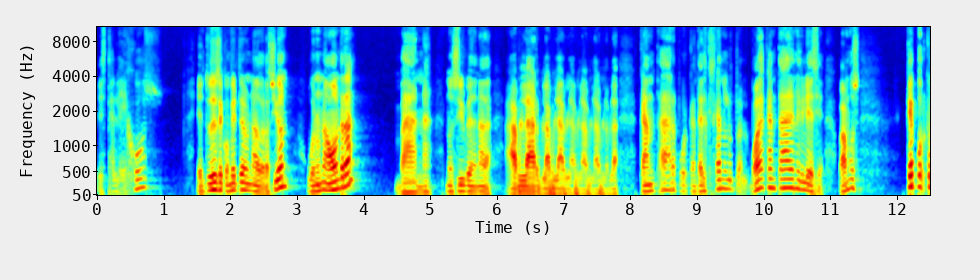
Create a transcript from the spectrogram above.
Está lejos. Entonces se convierte en una adoración o en una honra vana, no sirve de nada. Hablar, bla, bla, bla, bla, bla, bla, bla. Cantar por cantar. Es que voy a cantar en la iglesia. Vamos. ¿Qué, por, qué,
